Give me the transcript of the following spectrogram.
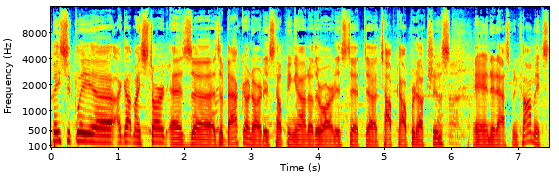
basically, uh, I got my start as, uh, as a background artist, helping out other artists at Top Cow Productions and at Aspen Comics.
